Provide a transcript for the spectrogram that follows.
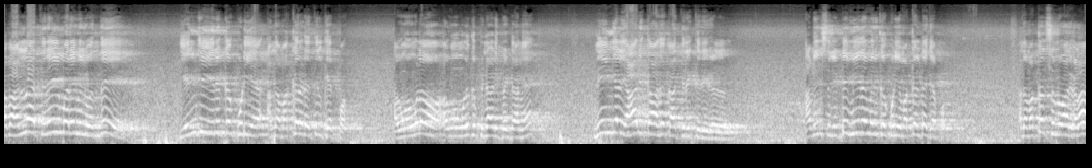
அப்போ அல்லாஹ் திரைமறைவில் வந்து எஞ்சி இருக்கக்கூடிய அந்த மக்களிடத்தில் கேட்பான். அவங்கவுங்களும் அவங்கவுங்களுக்கு பின்னாடி போயிட்டாங்க. நீங்கள் யாருக்காக காத்திருக்கிறீர்கள்? அப்படின்னு சொல்லிட்டு மீதம் இருக்கக்கூடிய மக்கள்கிட்ட கேட்போம். அந்த மக்கள் சொல்லுவார்களா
